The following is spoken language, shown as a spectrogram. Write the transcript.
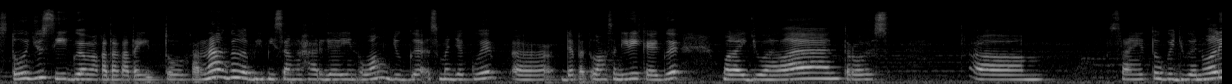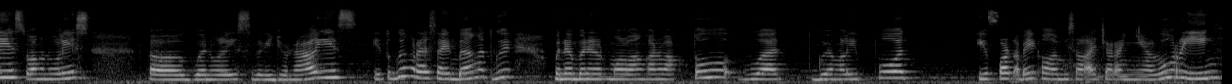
setuju sih gue sama kata-kata itu. Karena gue lebih bisa ngehargain uang juga semenjak gue uh, dapat uang sendiri. Kayak gue mulai jualan terus um, selain itu gue juga nulis uang nulis uh, gue nulis sebagai jurnalis itu gue ngerasain banget. Gue bener-bener meluangkan waktu buat gue ngeliput effort. Apalagi kalau misal acaranya luring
